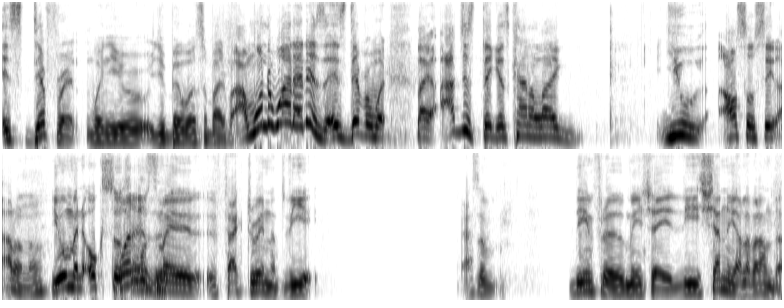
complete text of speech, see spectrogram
it's different when you you've been with somebody. I wonder why that is. It's different. When, like I just think it's kind of like you also see. I don't know. Jo men också What så is måste man ju factor in att vi, alltså din fru, min tjej, vi känner ju alla varandra.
